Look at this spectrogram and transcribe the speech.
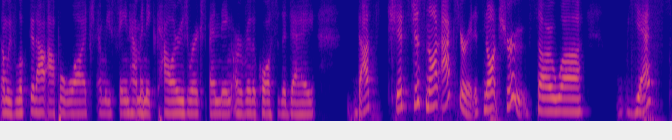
and we've looked at our Apple Watch and we've seen how many calories we're expending over the course of the day, that shit's just not accurate. It's not true. So, uh, yes,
